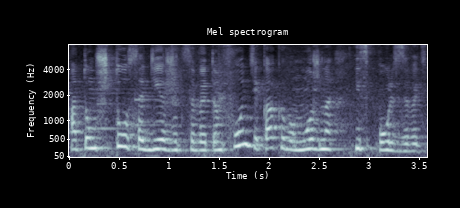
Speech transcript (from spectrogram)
о том, что содержится в этом фонде, как его можно использовать.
